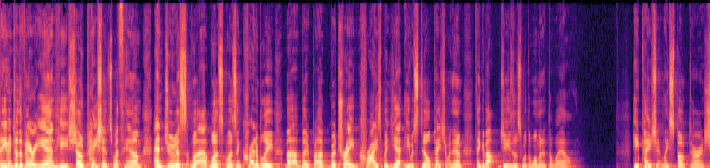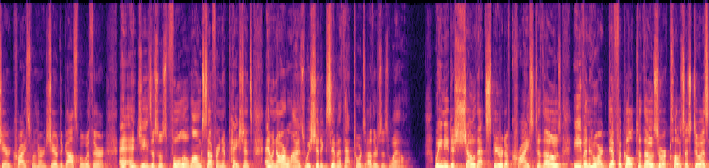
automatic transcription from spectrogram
And even to the very end, he showed patience with him. And Judas uh, was, was incredibly uh, uh, betrayed Christ, but yet he was still patient with him. Think about Jesus with the woman at the well. He patiently spoke to her and shared Christ with her and shared the gospel with her. And, and Jesus was full of long suffering and patience. And in our lives, we should exhibit that towards others as well. We need to show that spirit of Christ to those even who are difficult, to those who are closest to us,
